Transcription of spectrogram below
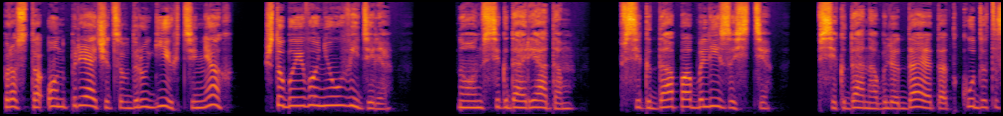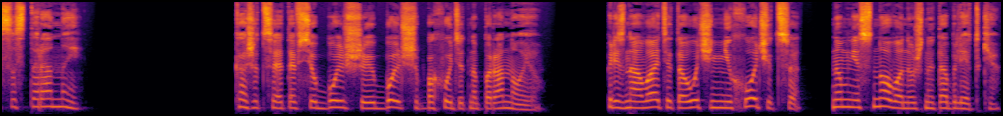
Просто он прячется в других тенях, чтобы его не увидели. Но он всегда рядом, всегда поблизости, всегда наблюдает откуда-то со стороны. Кажется, это все больше и больше походит на паранойю. Признавать это очень не хочется, но мне снова нужны таблетки.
